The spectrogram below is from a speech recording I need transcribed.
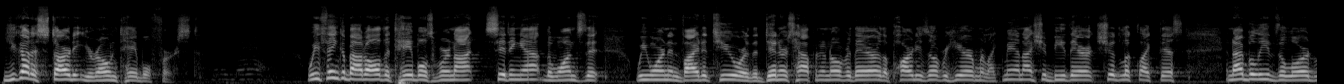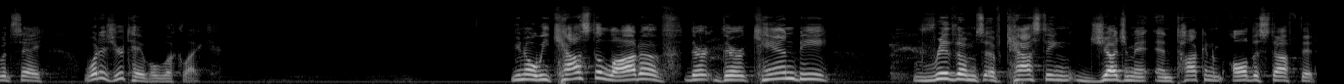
You got to start at your own table first. Amen. We think about all the tables we're not sitting at, the ones that we weren't invited to, or the dinner's happening over there, the party's over here, and we're like, man, I should be there. It should look like this. And I believe the Lord would say, what does your table look like? You know, we cast a lot of, there, there can be rhythms of casting judgment and talking all the stuff that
